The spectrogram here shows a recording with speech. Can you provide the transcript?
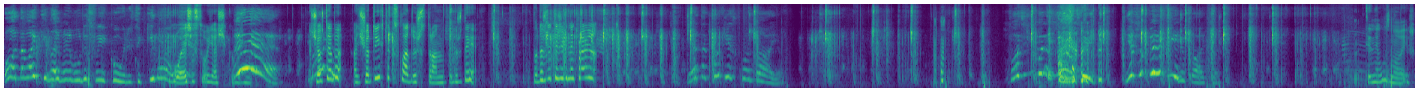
О, давай кидай, мене буде свої куриці. Кидай. Ой, я ще свого ящика візьму. А що в тебе? А що ти їх так складуєш странно? Подожди. Подожди, ти ж їх неправильно. Я так от їх складаю. Хватить мене злосить. Я вже перевірю, Катя. Ти не узнаєш.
